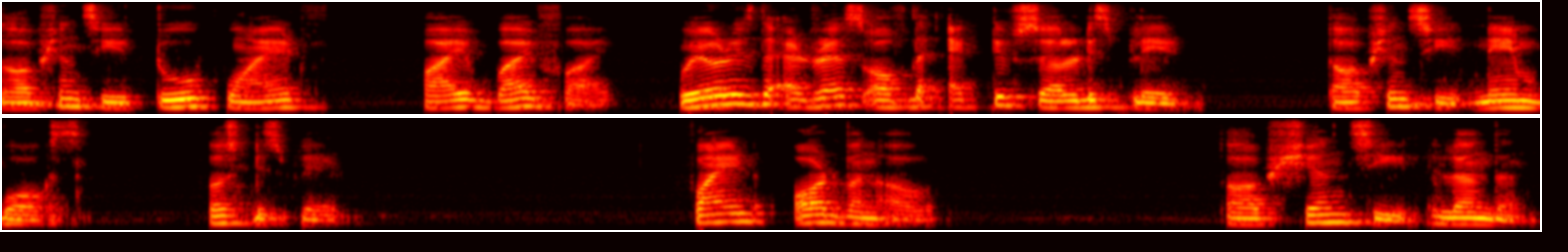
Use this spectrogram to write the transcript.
the option C 2.5 by 5. Where is the address of the active cell displayed? The option C name box first displayed. Find odd one out. Option C London.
